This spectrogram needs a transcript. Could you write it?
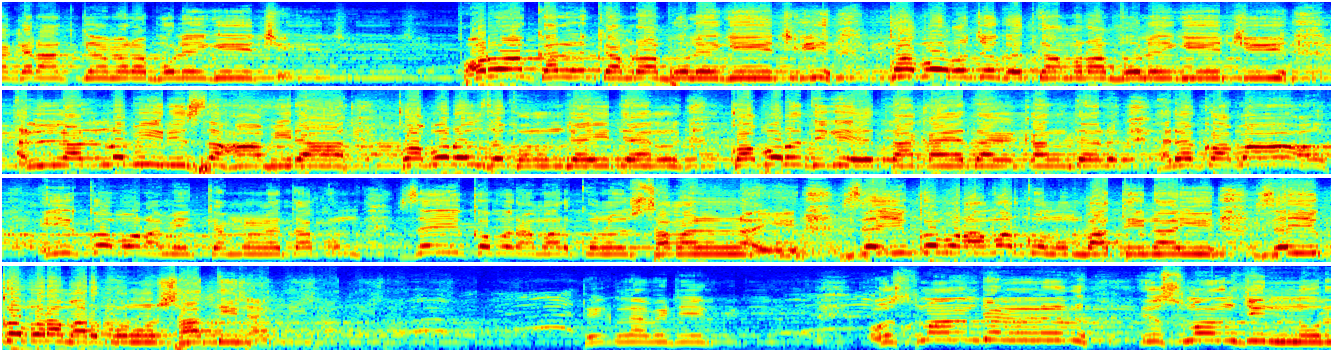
আখেরাতকে আমরা বলে গিয়েছি। পরকালকে আমরা বলে গিয়েছি। কবর জগৎকে আমরা বলে গিয়েছি। আল্লাহ নবীর সাহাবিরা কবর যখন যাইতেন, কবর দিকে তাকায় তাকে কানতেন আরে কবর, এই কবর আমি কেমন তখন যেই কবর আমার কোনো সামান নাই, যেই কবর আমার কোনো বাতি নাই, যেই কবর আমার কোনো সাথী নাই। ঠিক না ঠিক? উসমান উসমান জিন্নুর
